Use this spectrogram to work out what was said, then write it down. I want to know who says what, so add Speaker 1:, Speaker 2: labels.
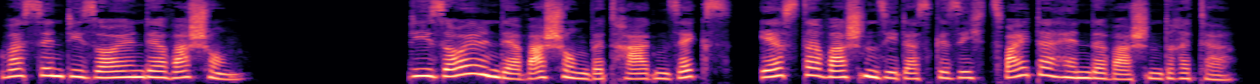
Speaker 1: Was sind die Säulen der Waschung? Die Säulen der Waschung betragen sechs, erster waschen Sie das Gesicht, zweiter Hände waschen, dritter.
